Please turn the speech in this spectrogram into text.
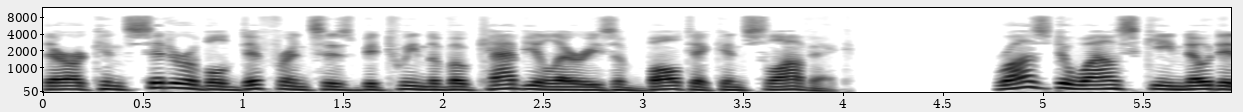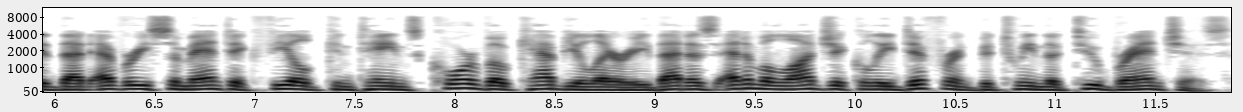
there are considerable differences between the vocabularies of Baltic and Slavic. Rozwadowski noted that every semantic field contains core vocabulary that is etymologically different between the two branches.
